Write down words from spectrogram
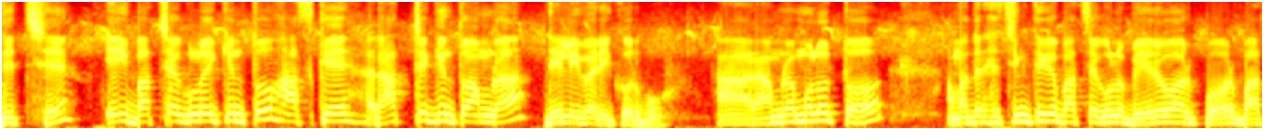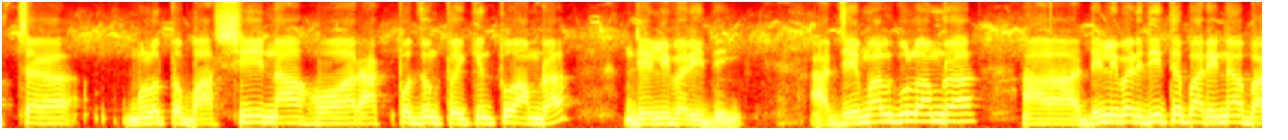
দিচ্ছে। এই বাচ্চাগুলোই কিন্তু আজকে রাত্রে কিন্তু আমরা ডেলিভারি করব। আর আমরা মূলত আমাদের হ্যাচিং থেকে বাচ্চাগুলো বের হওয়ার পর বাচ্চা মূলত বাসি না হওয়ার আগ পর্যন্তই কিন্তু আমরা ডেলিভারি দিই। আর যে মালগুলো আমরা ডেলিভারি দিতে পারি না বা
